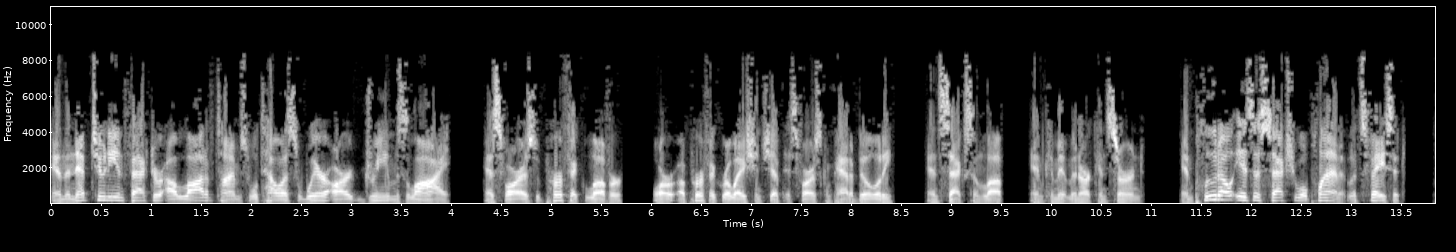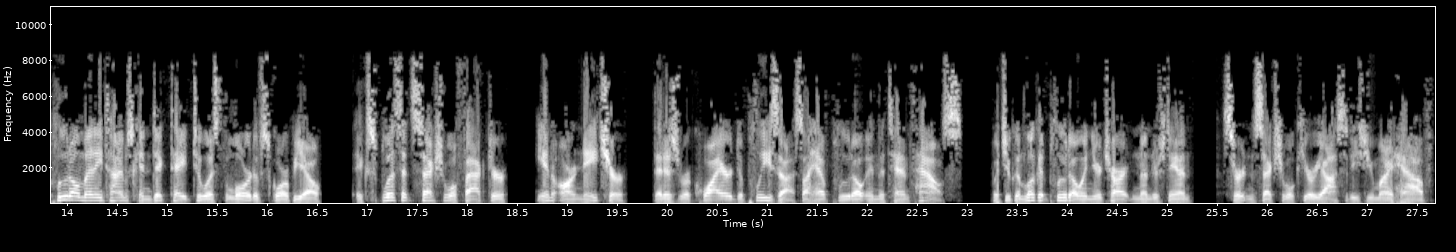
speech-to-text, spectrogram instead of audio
and the Neptunian factor a lot of times will tell us where our dreams lie as far as a perfect lover or a perfect relationship as far as compatibility and sex and love and commitment are concerned. And Pluto is a sexual planet, let's face it. Pluto many times can dictate to us, the Lord of Scorpio, explicit sexual factor in our nature that is required to please us. I have Pluto in the 10th house, but you can look at Pluto in your chart and understand certain sexual curiosities you might have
